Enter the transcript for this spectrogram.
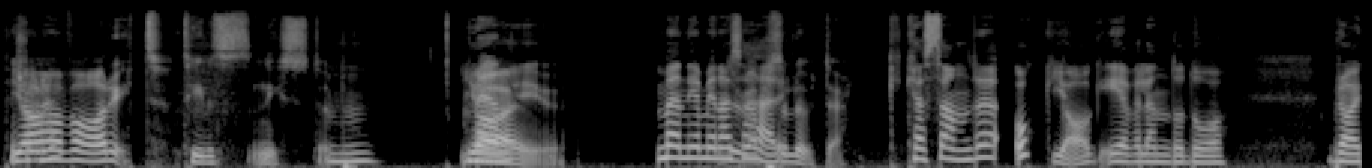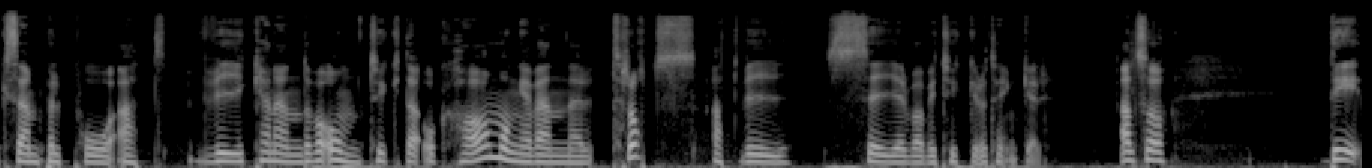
Förstår jag du? har varit tills nyss. Typ. Jag Men, är ju... men jag menar du så är här. absolut det. Cassandra och jag är väl ändå då bra exempel på att vi kan ändå vara omtyckta och ha många vänner trots att vi säger vad vi tycker och tänker. Alltså, det,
